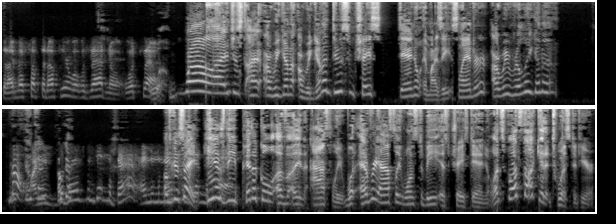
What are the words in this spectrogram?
Did I mess something up here? What was that? No, what's that? Well, I just, I are we gonna are we gonna do some Chase Daniel, am I slander? Are we really gonna? No, okay. I mean the okay. man's been getting the bat. I mean, I was gonna say he is the pinnacle of an athlete. What every athlete wants to be is Chase Daniel. Let's let's not get it twisted here.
